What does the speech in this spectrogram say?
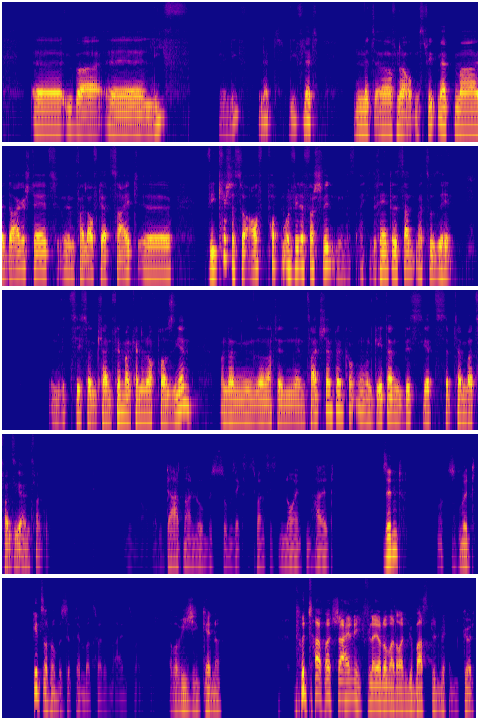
äh, über äh, Leaf, ne, Leaflet, Leaflet mit äh, auf einer OpenStreetMap mal dargestellt im Verlauf der Zeit, äh, wie Caches so aufpoppen und wieder verschwinden. Das ist eigentlich sehr interessant mal zu sehen. Und witzig, so einen kleinen Film, man kann den noch pausieren und dann so nach den, den Zeitstempeln gucken und geht dann bis jetzt September 2021. Genau, weil die Daten halt nur bis zum 26.09. halt sind. Und somit geht es auch nur bis September 2021. Aber wie ich ihn kenne, wird da wahrscheinlich vielleicht auch nochmal dran gebastelt werden können.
